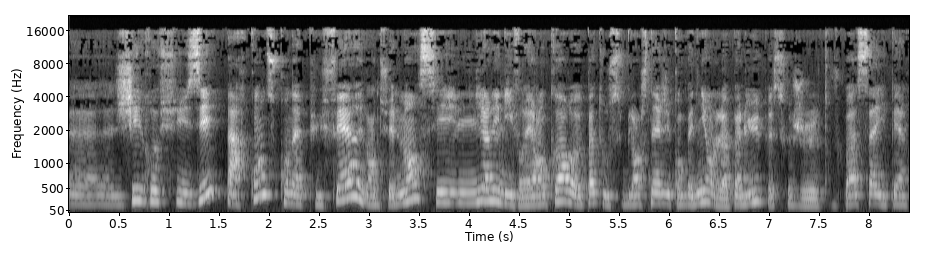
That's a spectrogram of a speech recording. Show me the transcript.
Euh, j'ai refusé. Par contre, ce qu'on a pu faire éventuellement, c'est lire les livres, et encore pas tous. Blanche-Neige et compagnie, on l'a pas lu parce que je trouve pas ça hyper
